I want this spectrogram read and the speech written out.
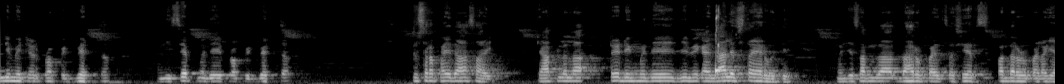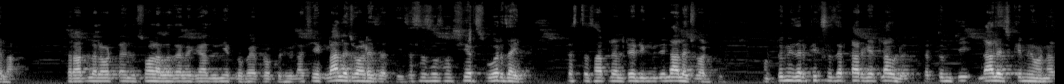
लिमिटेड प्रॉफिट भेटतं आणि सेफमध्ये प्रॉफिट भेटतं. दुसरा फायदा असा आहे की आपल्याला ट्रेडिंगमध्ये जे बी काही लालच तयार होते म्हणजे समजा दहा रुपयाचा शेअर्स पंधरा रुपयाला गेला तर आपल्याला वाटतं सोळाला जायला की अजून एक रुपया प्रॉफिट होईल. अशी एक लालच वाढत जाते. जसं जसं शेअर्स वर जाईल तसं तसं आपल्याला ट्रेडिंगमध्ये लालच वाढते. मग तुम्ही जर फिक्स जर टार्गेट लावलं तर तुमची लालच कमी होणार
